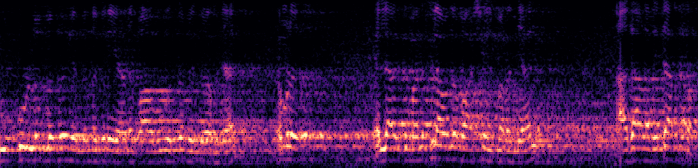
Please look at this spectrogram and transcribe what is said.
ഉൾക്കൊള്ളുന്നത് എന്നുള്ളതിനെയാണ് ഭാവുകത്വം എന്ന് പറഞ്ഞാൽ നമ്മൾ എല്ലാവർക്കും മനസ്സിലാവുന്ന ഭാഷയിൽ പറഞ്ഞാൽ അതാണ് അതിന്റെ അർത്ഥം.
